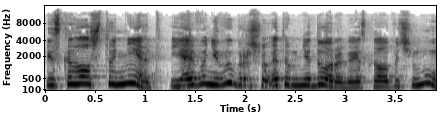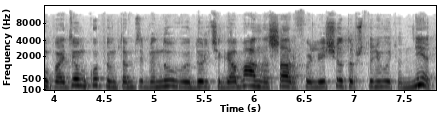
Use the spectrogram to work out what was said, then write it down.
и сказал, что нет, я его не выброшу, это мне дорого. Я сказала, почему? Пойдем купим там тебе новую Дольче Габбана шарф или еще там что-нибудь. Он, нет,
